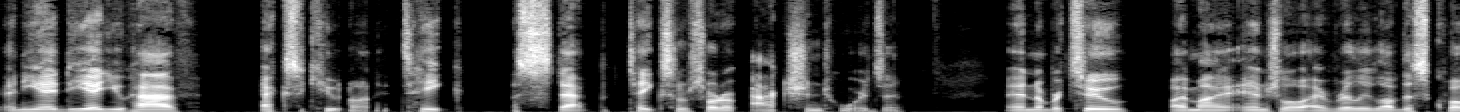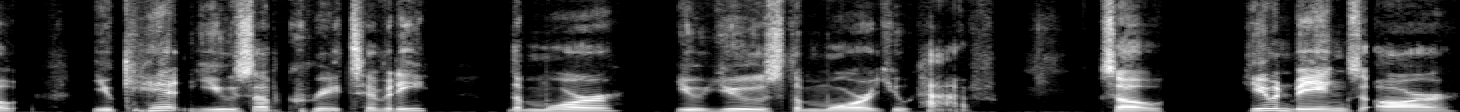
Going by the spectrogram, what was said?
Any idea you have, execute on it. Take a step. Take some sort of action towards it." And number two, by Maya Angelou, I really love this quote. You can't use up creativity. The more you use, the more you have. So human beings are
